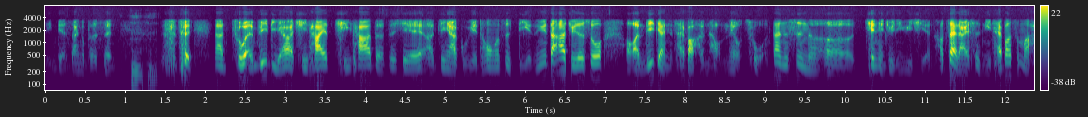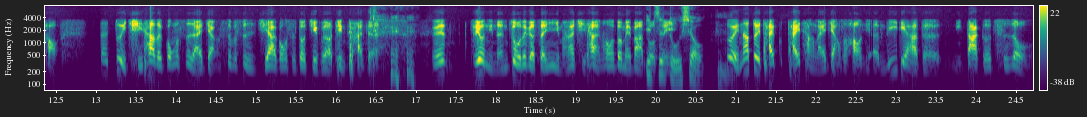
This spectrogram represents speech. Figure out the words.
零点三个 percent。嗯嗯，对。那除了 NVIDIA 外，其他其他的这些呃金牙股也通通是跌的，因为大家觉得说哦，NVIDIA 你财报很好，没有错。但是呢，呃，先前就已经预期了。然后再来是你财报这么好，但对其他的公司来讲，是不是其他公司都接不到订单的？因为只有你能做这个生意嘛，那其他人都都没办法做生意。一枝独秀。嗯、对，那对台台厂来讲说，好，你 NVIDIA 的你大哥吃肉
